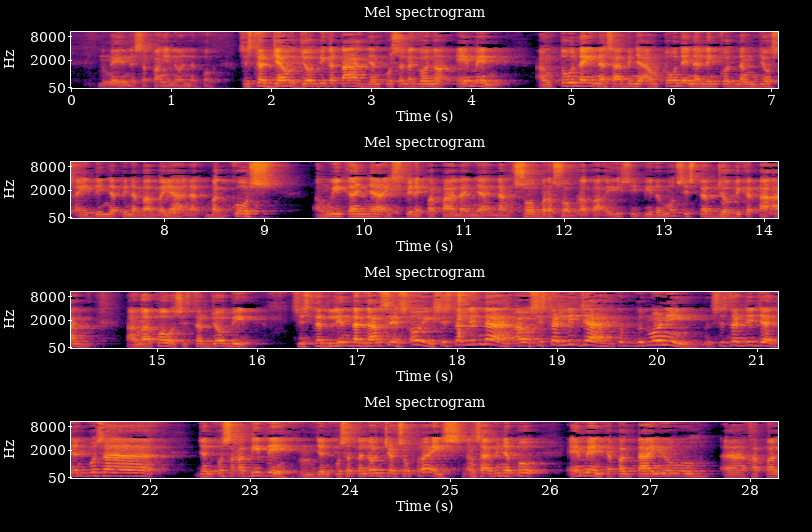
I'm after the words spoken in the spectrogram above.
Ngayon, nasa Panginoon na po. Sister jo, Joby Katag, dyan po sa Laguna, Amen. Ang tunay na, sabi niya, ang tunay na lingkod ng Diyos ay di niya pinababayaan at bagkus. Ang wika niya is pinagpapala niya ng sobra-sobra pa. Ay, sipino mo, Sister Joby Kataag. Tama po, Sister Joby. Sister Linda Garces. Oy, Sister Linda. Oh, Sister Lydia. Good morning. Sister Lydia, dyan po sa dyan po sa Cavite, dyan po sa Talon Church of Christ. Ang sabi niya po, Amen, kapag tayo uh, kapag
